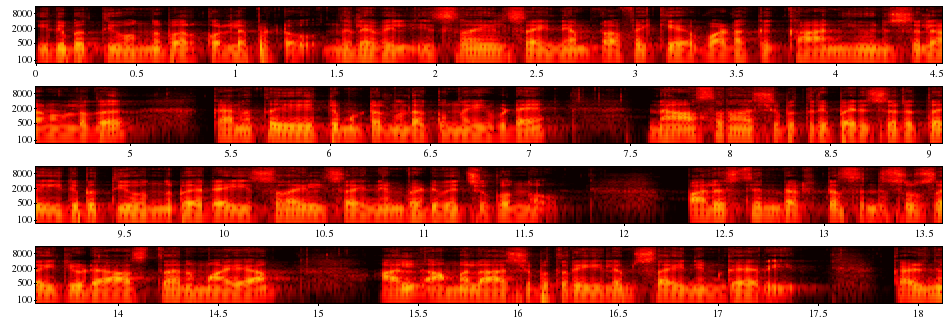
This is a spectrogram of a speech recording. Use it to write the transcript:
ഇരുപത്തിയൊന്ന് പേർ കൊല്ലപ്പെട്ടു. നിലവിൽ ഇസ്രായേൽ സൈന്യം റഫയ്ക്ക് വടക്ക് ഖാൻ യൂനിസിലാണുള്ളത്. കനത്ത ഏറ്റുമുട്ടൽ നടക്കുന്ന ഇവിടെ നാസർ ആശുപത്രി പരിസരത്ത് ഇരുപത്തിയൊന്ന് പേരെ ഇസ്രായേൽ സൈന്യം വെടിവെച്ചു കൊന്നു. പലസ്തീൻ റെഡ് സൊസൈറ്റിയുടെ ആസ്ഥാനമായ അൽ അമൽ ആശുപത്രിയിലും സൈന്യം കയറി. കഴിഞ്ഞ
